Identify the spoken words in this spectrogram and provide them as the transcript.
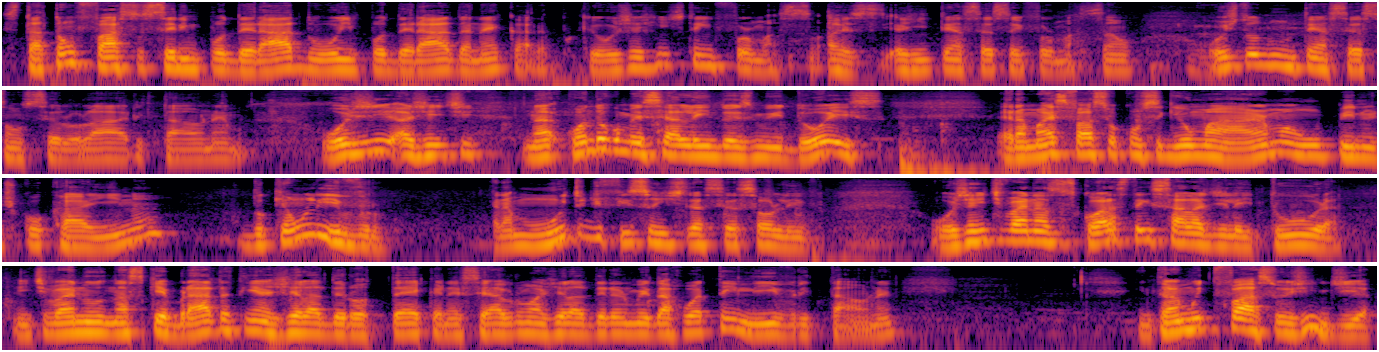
está tão fácil ser empoderado ou empoderada, né, cara? Porque hoje a gente tem informação, a gente tem acesso à informação. Hoje todo mundo tem acesso a um celular e tal, né? Hoje a gente, na, quando eu comecei a ler em 2002, era mais fácil eu conseguir uma arma, um pino de cocaína, do que um livro. Era muito difícil a gente ter acesso ao livro. Hoje a gente vai nas escolas, tem sala de leitura. A gente vai no, nas quebradas, tem a geladeiroteca, né? Você abre uma geladeira no meio da rua, tem livro e tal, né? Então é muito fácil hoje em dia.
